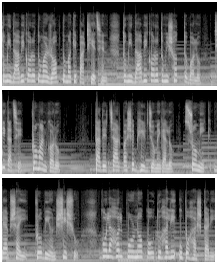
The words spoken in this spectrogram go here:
তুমি দাবি করো তোমার রব তোমাকে পাঠিয়েছেন, তুমি দাবি করো তুমি সত্য বলো, ঠিক আছে, প্রমাণ করো। তাদের চারপাশে ভিড় জমে গেল। শ্রমিক, ব্যবসায়ী, প্রবীণ, শিশু। কোলাহলপূর্ণ, কৌতূহলী, উপহাসকারী।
